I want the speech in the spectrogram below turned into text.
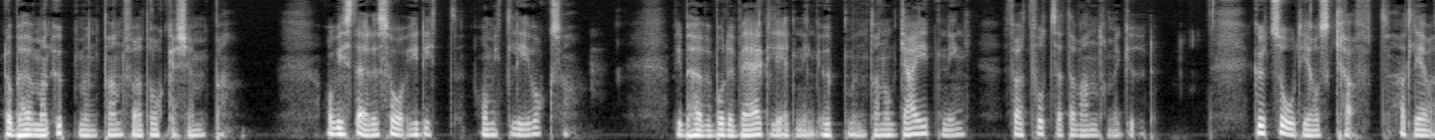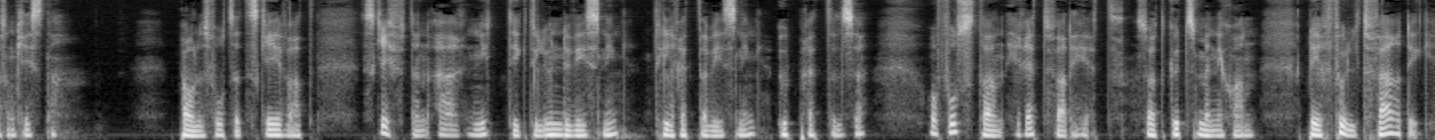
Då behöver man uppmuntran för att orka kämpa. Och visst är det så i ditt och mitt liv också. Vi behöver både vägledning, uppmuntran och guidning för att fortsätta vandra med Gud. Guds ord ger oss kraft att leva som kristna. Paulus fortsätter skriva att skriften är nyttig till undervisning, tillrättavisning, upprättelse och fostran i rättfärdighet så att gudsmänniskan blir fullt färdig,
